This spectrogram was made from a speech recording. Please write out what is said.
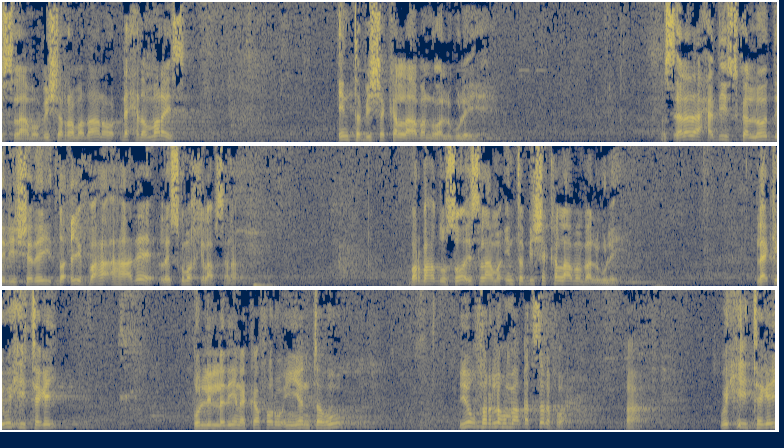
islaamo bisha ramadaan oo dhexda maraysa inta bisha ka laaban waa lagu leeyahay masalada xadiiska loo deliishaday daciifba ha ahaadee layskuma khilaafsanaa. Marba hadduu soo islaamo inta bisha ka laaban baa lagu leeyahay. Laakiin wixii tegey qul liladiina kafaruu in yantahuu yuqfar lahum maa qad salaf waay wixii tegey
